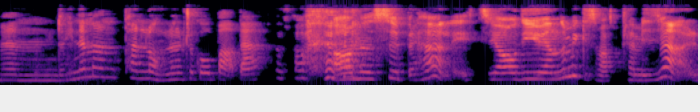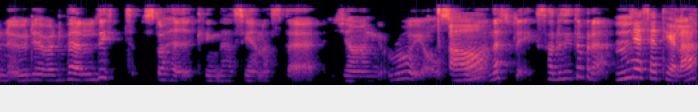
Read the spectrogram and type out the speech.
Men då hinner man ta en långlunch och gå och bada. Ja, men superhärligt! Ja, och det är ju ändå mycket som har haft premiär nu. Det har varit väldigt ståhej kring det här senaste Young Royals Ja. på Netflix. Har du tittat på det? Mm, jag har sett hela.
